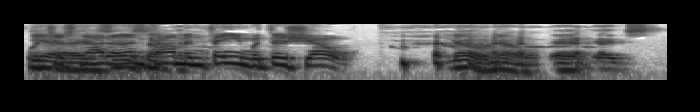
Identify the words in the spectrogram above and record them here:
which Yeah, is not an uncommon something. theme with this show. no, no, it, it's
